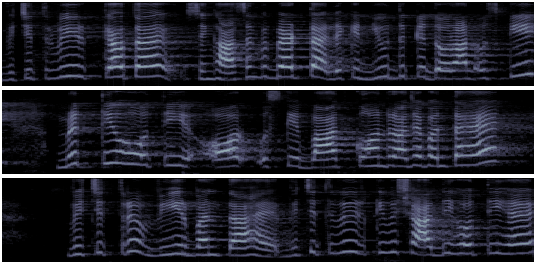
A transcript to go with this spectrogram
विचित्रवीर क्या होता है? सिंहासन पर बैठता है, लेकिन युद्ध के दौरान उसकी मृत्यु होती है और उसके बाद कौन राजा बनता है? विचित्रवीर बनता है। विचित्रवीर की भी शादी होती है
